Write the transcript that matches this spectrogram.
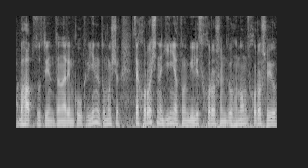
багато зустрінете на ринку України, тому що це хороші надійні автомобілі з хорошим двигуном, з хорошою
